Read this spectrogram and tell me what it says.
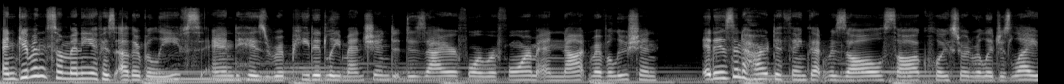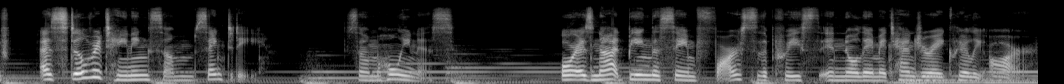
and given so many of his other beliefs and his repeatedly mentioned desire for reform and not revolution, it isn't hard to think that Rizal saw cloistered religious life as still retaining some sanctity, some holiness, or as not being the same farce the priests in Noli Me Tangere clearly are.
